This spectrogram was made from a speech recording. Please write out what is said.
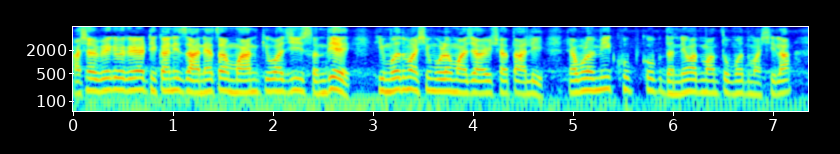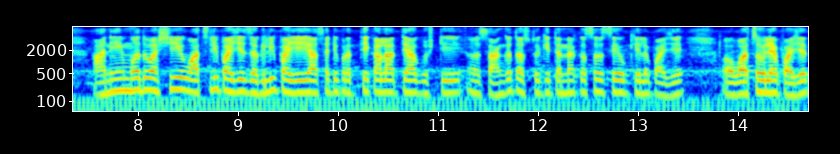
अशा वेगवेगळ्या ठिकाणी जाण्याचा मान किंवा जी संधी आहे ही मधमाशीमुळं माझ्या आयुष्यात आली. त्यामुळे मी खूप खूप धन्यवाद मानतो मधमाशीला. आणि मधमाशी वाचली पाहिजे जगली पाहिजे यासाठी प्रत्येकाला त्या गोष्टी सांगत असतो की त्यांना कसं सेव्ह केलं पाहिजे वाचवल्या पाहिजेत.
